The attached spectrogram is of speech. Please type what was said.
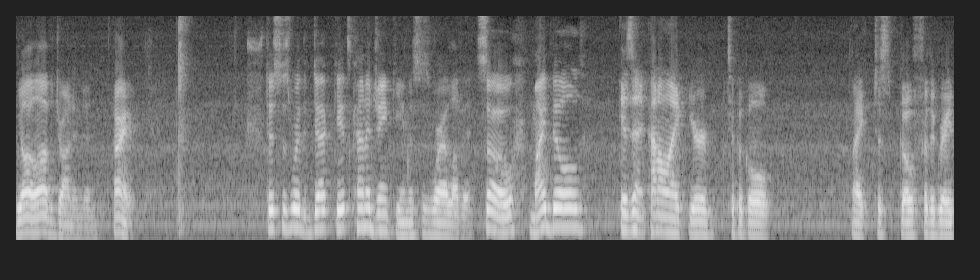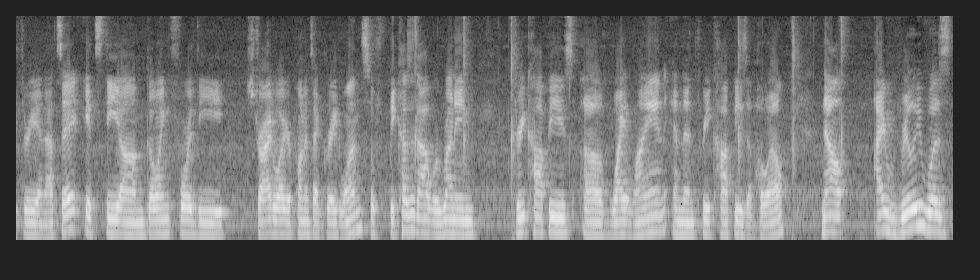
We all love draw engine. Alright. This is where the deck gets kind of janky, and this is where I love it. So, my build isn't kind of like your typical like just go for the grade three and that's it. It's the um, going for the stride while your opponent's at grade one. So because of that, we're running three copies of White Lion and then three copies of Hoel. Now, I really was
